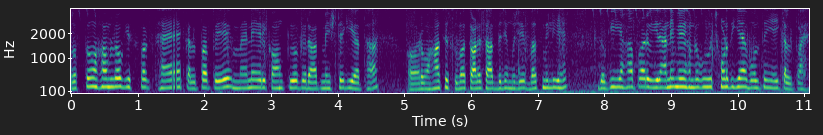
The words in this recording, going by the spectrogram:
दोस्तों हम लोग इस वक्त हैं कल्पा पे। मैंने रिकांगपियो पे रात में स्टे किया था और वहाँ से सुबह साढ़े सात बजे मुझे बस मिली है जो कि यहाँ पर वीराने में हम लोगों को छोड़ दिया है बोलते हैं यही कल्पा है।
